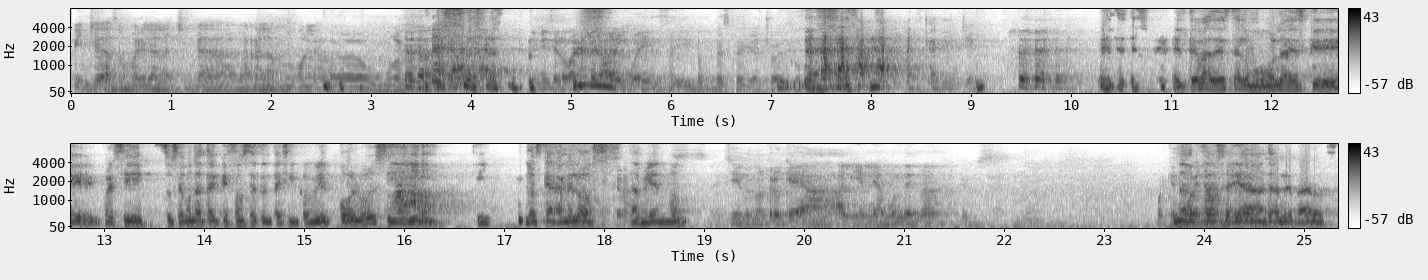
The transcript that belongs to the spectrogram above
pinche de asumir a la chingada, agarra la momola, güey. Ah, mola. Y ni se lo va a esperar el güey. El, sí. el pescadillo chueco. Pescadillo. El, el tema de esta Lomomola es que, pues sí, su segundo ataque son 75 mil polvos y, y los caramelos Y caramelos, también, ¿no? Sí. Pues no creo que a alguien le abunden, ¿no? Porque, pues, No. porque No, pues sería- darle raros.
